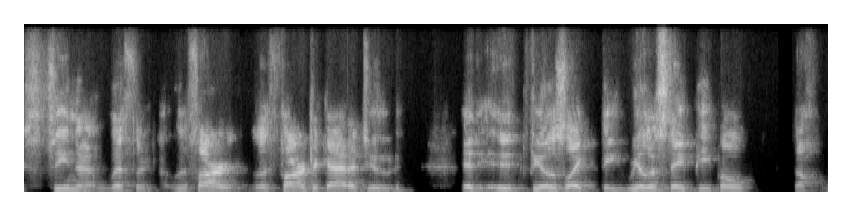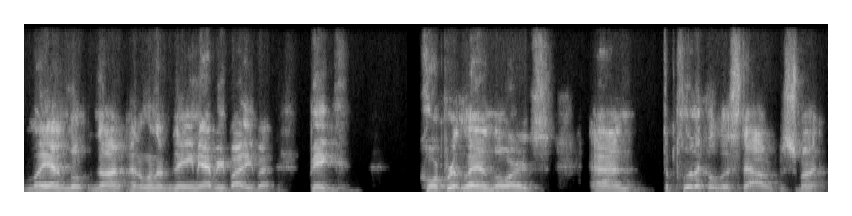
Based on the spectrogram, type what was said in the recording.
seen that lethar- lethar- lethargic attitude. It, it feels like the real estate people, the land, not, I don't want to name everybody, but big corporate landlords and the political establishment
